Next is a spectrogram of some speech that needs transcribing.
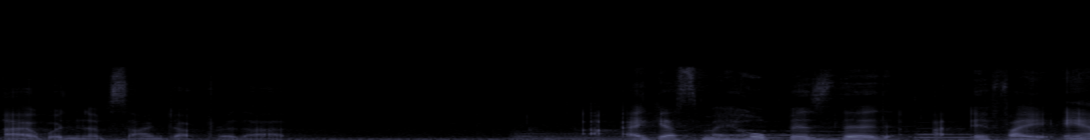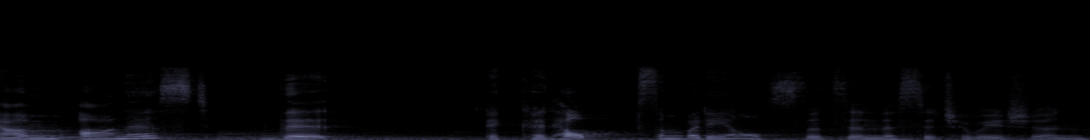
I wouldn't have signed up for that. I guess my hope is that if I am honest, that it could help somebody else that's in this situation.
